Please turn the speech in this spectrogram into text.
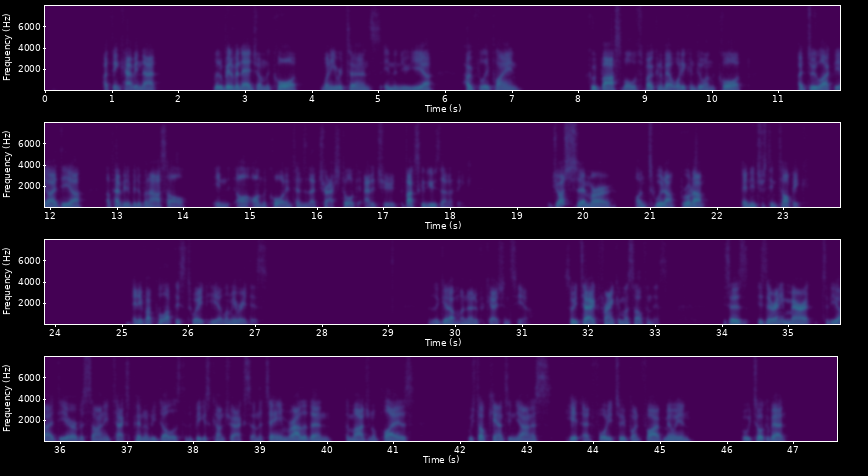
I think having that little bit of an edge on the court when he returns in the new year, hopefully playing good basketball, we've spoken about what he can do on the court. I do like the idea of having a bit of an asshole in on the court in terms of that trash talk attitude. The Bucks could use that, I think. Josh Semro on Twitter brought up an interesting topic. And if I pull up this tweet here, let me read this. As I get up my notifications here. So he tagged Frank and myself in this. He says, Is there any merit to the idea of assigning tax penalty dollars to the biggest contracts on the team rather than the marginal players? We stopped counting Giannis hit at 42.5 million, but we talk about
